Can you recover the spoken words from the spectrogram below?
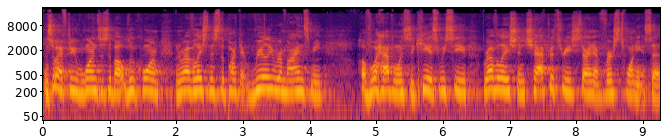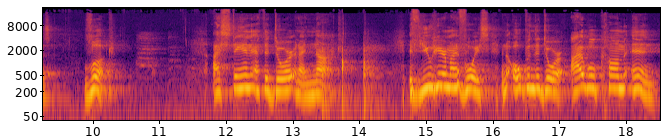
And so, after he warns us about lukewarm in Revelation, this is the part that really reminds me of what happened with Zacchaeus. We see Revelation chapter 3, starting at verse 20. It says, Look, I stand at the door and I knock. If you hear my voice and open the door, I will come in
